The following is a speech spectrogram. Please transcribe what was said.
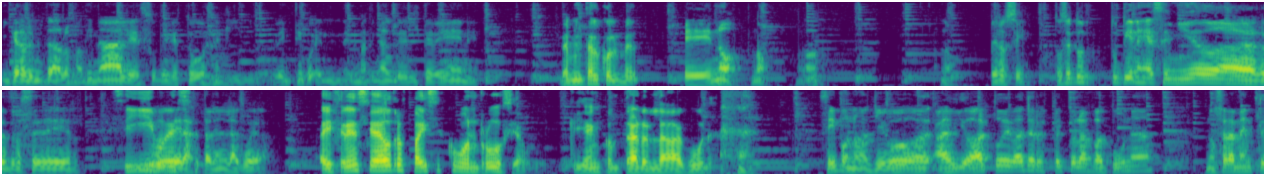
y que ahora lo a los matinales. Supe que estuvo en el, 20 en el matinal del TVN. También está el Colmed. Eh, no, no, no. No, pero sí. Entonces tú, tú tienes ese miedo a retroceder Sí, y volver pues. a estar en la cueva. A diferencia de otros países como en Rusia, que ya encontraron la vacuna. Sí, pues nos llegó, ha habido harto debate respecto a las vacunas, no solamente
